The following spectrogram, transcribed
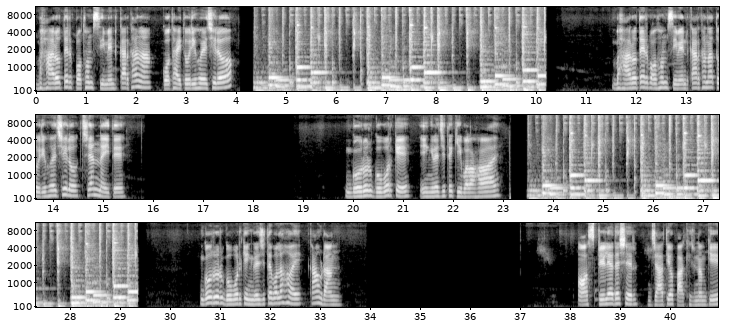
ভারতের প্রথম সিমেন্ট কারখানা কোথায় তৈরি হয়েছিল? ভারতের প্রথম সিমেন্ট কারখানা তৈরি হয়েছিল চেন্নাইতে। গরুর গোবরকে ইংরেজিতে কি বলা হয়? গরুর গোবরকে ইংরেজিতে বলা হয় কাউডাং অস্ট্রেলিয়া দেশের জাতীয় পাখির নাম কি?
